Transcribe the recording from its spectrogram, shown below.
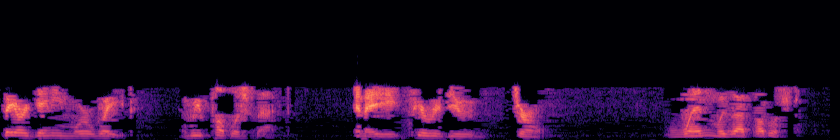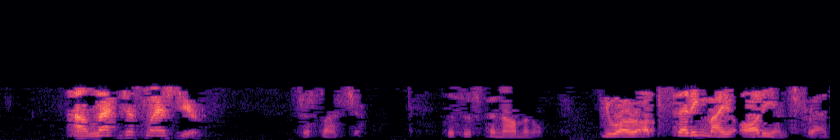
They are gaining more weight. And we've published that in a peer-reviewed journal When was that published? uh, la- just last year. Just last year. This is phenomenal. You are upsetting my audience, Fred.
